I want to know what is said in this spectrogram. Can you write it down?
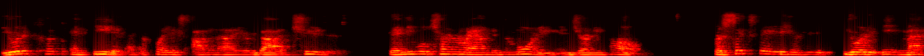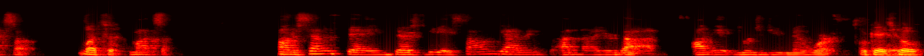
You are to cook and eat it at the place Adonai your God chooses. Then you will turn around in the morning and journey home. For six days you are to- you are to eat matzah, Matzah, matzah. On the seventh day, there is to be a solemn gathering for Adonai your God. On it, you are to do no work. okay, so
